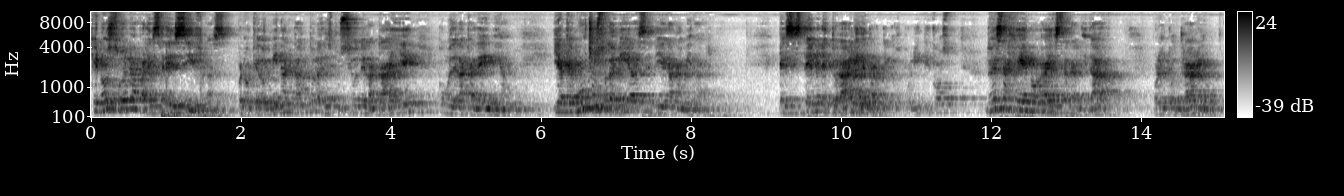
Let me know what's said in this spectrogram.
que no suele aparecer en cifras, pero que domina tanto la discusión de la calle como de la academia, y a que muchos todavía se niegan a mirar. El sistema electoral y de partidos políticos no es ajeno a esta realidad, por el contrario,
